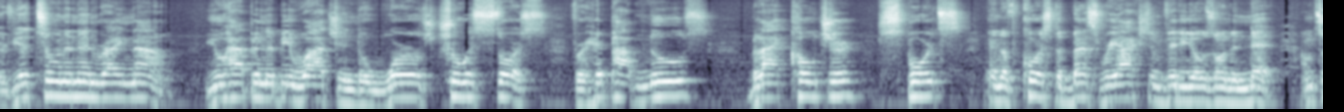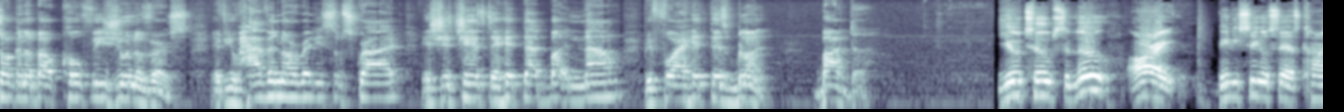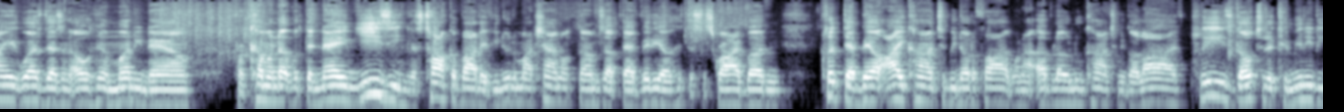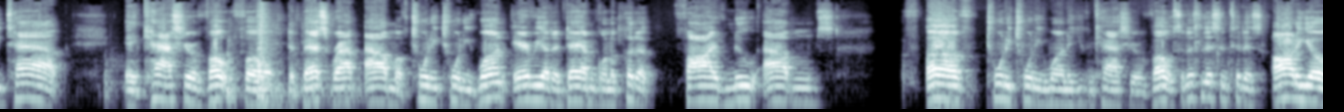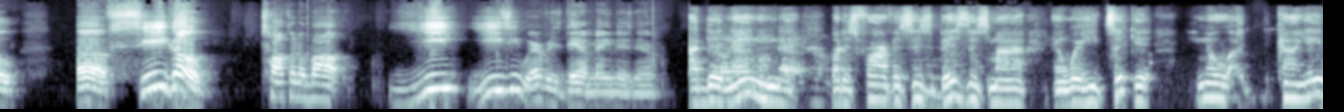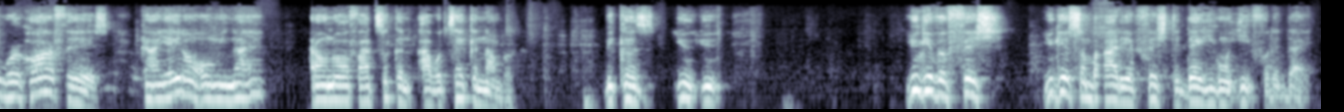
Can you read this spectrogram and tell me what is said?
If you're tuning in right now, you happen to be watching the world's truest source for hip hop news, black culture, sports, and of course the best reaction videos on the net. I'm talking about Kofi's Universe. If you haven't already subscribed, it's your chance to hit that button now before I hit this blunt. Bada. YouTube salute. All right. Beanie Sigel says Kanye West doesn't owe him money now for coming up with the name Yeezy. Let's talk about it. If you're new to my channel, thumbs up that video, hit the subscribe button, click that bell icon to be notified when I upload new content we go live. Please go to the community tab and cast your vote for the best rap album of 2021. Every other day, I'm going to put up five new albums of 2021 and you can cast your vote. So let's listen to this audio of Sigel talking about Yee Yeezy, wherever his damn name is now. I did oh, name him that, but as far as his business mind and where he took it, you know, Kanye worked hard for this. Kanye don't owe me nothing. I don't know if I took a, I would take a number because you you you give a fish, you give somebody a fish today, he gonna eat for the day.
